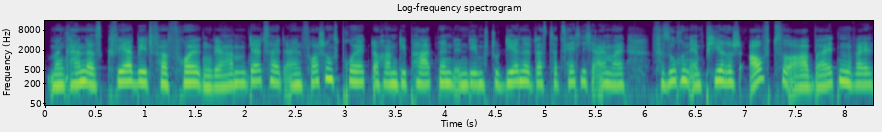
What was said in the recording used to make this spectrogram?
man kann das querbeet verfolgen. Wir haben derzeit ein Forschungsprojekt auch am Department, in dem Studierende das tatsächlich einmal versuchen, empirisch aufzuarbeiten, weil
